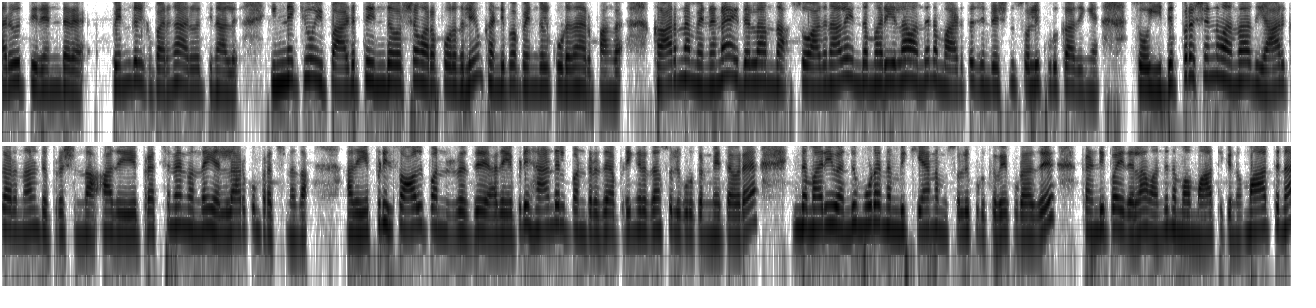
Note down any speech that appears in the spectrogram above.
அறுபத்தி ரெண்டரை பெண்களுக்கு பாருங்க அறுபத்தி நாலு இன்னைக்கும் இப்ப அடுத்து இந்த வருஷம் வரப்போறதுலயும் கண்டிப்பா பெண்கள் கூட தான் இருப்பாங்க. காரணம் என்னன்னா இதெல்லாம் தான். சோ அதனால இந்த மாதிரி எல்லாம் வந்து நம்ம அடுத்த ஜென்ரேஷன் சொல்லி கொடுக்காதீங்க. சோ டிப்ரெஷன் வந்தா அது யாருக்கா இருந்தாலும் டிப்ரெஷன் தான். அது பிரச்சனைன்னு வந்தா எல்லாருக்கும் பிரச்சனை தான். அதை எப்படி சால்வ் பண்றது அதை எப்படி ஹேண்டில் பண்றது அப்படிங்கறதான் சொல்லி கொடுக்கணுமே தவிர இந்த மாதிரி வந்து மூட நம்பிக்கையா நம்ம சொல்லி கொடுக்கவே கூடாது. கண்டிப்பா இதெல்லாம் வந்து நம்ம மாத்திக்கணும். மாத்துனா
